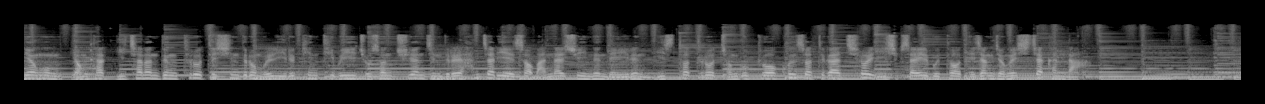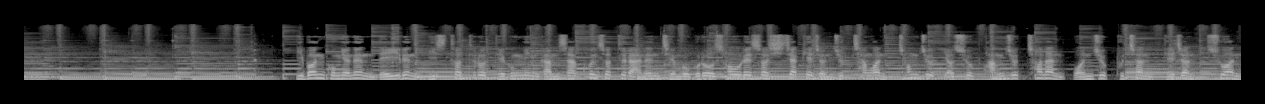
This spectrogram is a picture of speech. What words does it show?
이명웅, 영탁, 이찬원 등 트로트 신드롬을 일으킨 TV 조선 출연진들을 한자리에서 만날 수 있는 내일은 미스터 트롯 전국 투어 콘서트가 7월 24일부터 대장정을 시작한다. 이번 공연은 내일은 미스터 트롯 대국민 감사 콘서트라는 제목으로 서울에서 시작해 전주, 창원, 청주, 여수, 광주, 천안, 원주, 부천, 대전, 수원,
